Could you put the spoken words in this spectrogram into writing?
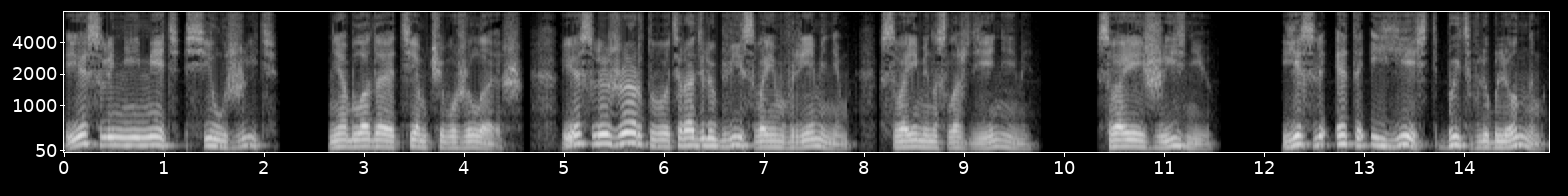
если не иметь сил жить, не обладая тем, чего желаешь, если жертвовать ради любви своим временем, своими наслаждениями, своей жизнью, если это и есть быть влюбленным,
